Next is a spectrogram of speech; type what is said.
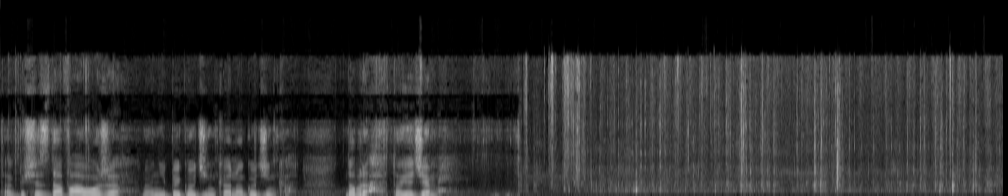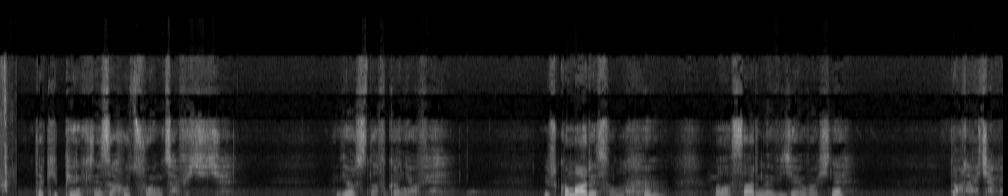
Tak by się zdawało, że no niby godzinka, no godzinka. Dobra, to jedziemy. Taki piękny zachód słońca, widzicie. Wiosna w Kaniowie. Już komary są. O, sarnę widziałem właśnie. Dobra, idziemy.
